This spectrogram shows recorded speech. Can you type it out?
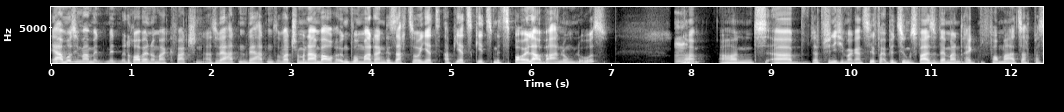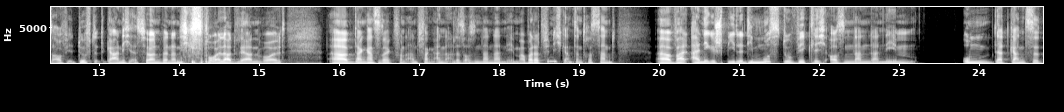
ja, muss ich mal mit, mit, mit Robin nochmal quatschen. Also wir hatten, wir hatten sowas schon mal, da haben wir auch irgendwo mal dann gesagt, so jetzt, ab jetzt geht's mit Spoilerwarnung los. Mhm. Ja, und äh, das finde ich immer ganz hilfreich, beziehungsweise wenn man direkt ein Format sagt, pass auf, ihr dürftet gar nicht erst hören, wenn ihr nicht gespoilert werden wollt, äh, dann kannst du direkt von Anfang an alles auseinandernehmen. Aber das finde ich ganz interessant, äh, weil einige Spiele, die musst du wirklich auseinandernehmen, um das Ganze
